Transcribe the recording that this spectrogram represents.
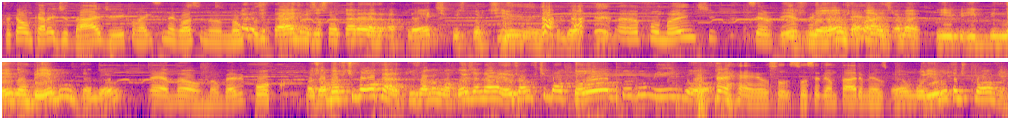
tu que é um cara de idade aí, como é que esse negócio não. não cara de idade, mas eu sou um cara atlético, esportivo, entendeu? É, fumante, cerveja. Não, jamais, jamais. E, e nem não bebo, entendeu? É, não, não bebe pouco. Mas joga futebol, cara. Tu joga alguma coisa? Não, eu jogo futebol todo domingo. é, eu sou, sou, sedentário mesmo. É, o Murilo tá de prova.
